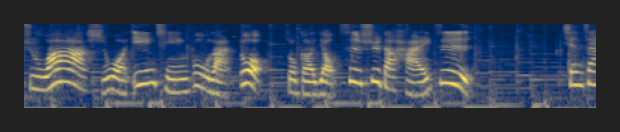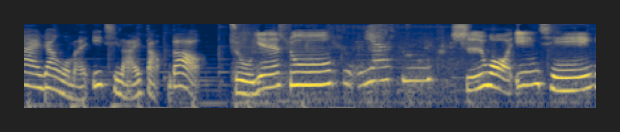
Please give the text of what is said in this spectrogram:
主啊，使我殷勤不懒惰，做个有次序的孩子。”现在让我们一起来祷告：主耶稣，主耶稣，使我殷勤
